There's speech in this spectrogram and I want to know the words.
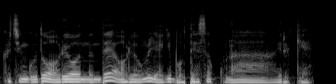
그 친구도 어려웠는데 어려움을 얘기 못 했었구나 이렇게.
